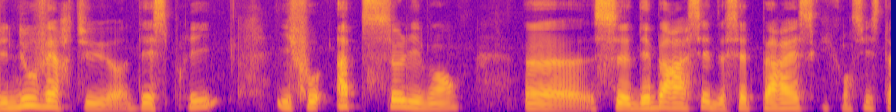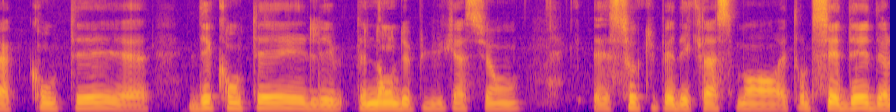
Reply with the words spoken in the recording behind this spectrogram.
d'une ouverture d'esprit, il faut absolument euh, se débarrasser de cette paresse qui consiste à compter, euh, décompter les, le nombre de publications, et s'occuper des classements, être obsédé de,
